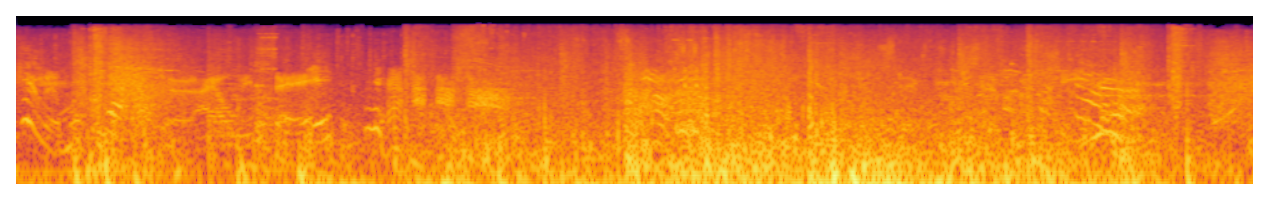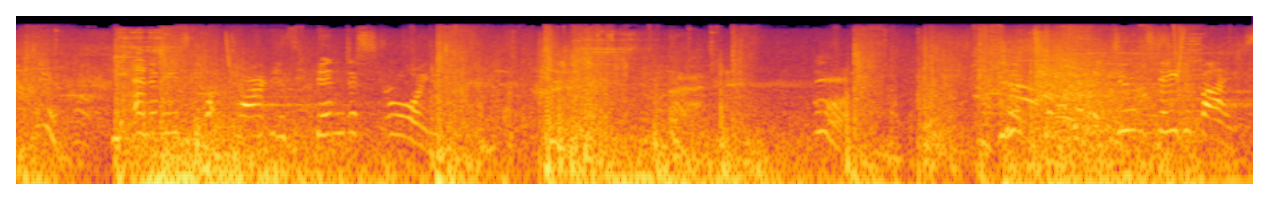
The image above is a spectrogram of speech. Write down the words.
Kill him with laughter, I always say. The enemy's turret has been destroyed. Doomsday device.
